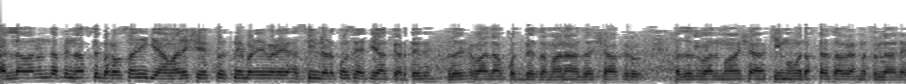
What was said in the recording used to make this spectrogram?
اللہ والوں نے اپنے نفس سے بھروسہ نہیں کیا۔ ہمارے شیخ تو اتنے بڑے بڑے حسین لڑکوں سے احتیاط کرتے تھے۔ حضرت والا خود زمانہ، حضرت شاہ فرو حضرت والما شاہ حکیم محمد اختر صاحب رحمۃ اللہ علیہ۔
